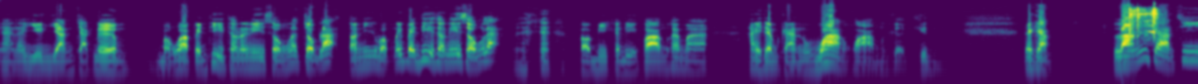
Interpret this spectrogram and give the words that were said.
นะแล้วยืนยันจากเดิม บอกว่าเป็นที่ธรณีสงฆ์แล้วจบละ ตอนนี้ก็บอกไม่เป็นที่ธรณีสงฆ์ละพอมีคดีความเข้ามาให้ทำการว่าความเกิดขึ้นนะครับ หลังจากที่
